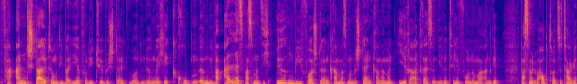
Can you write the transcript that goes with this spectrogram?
Veranstaltungen, die bei ihr vor die Tür bestellt wurden, irgendwelche Gruppen, irgendwie war alles, was man sich irgendwie vorstellen kann, was man bestellen kann, wenn man ihre Adresse und ihre Telefonnummer angibt, was man überhaupt heutzutage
